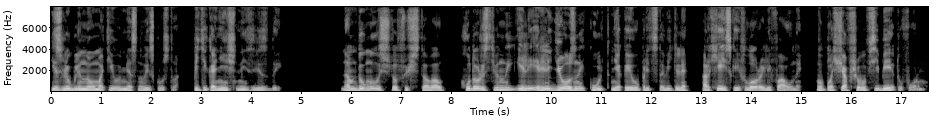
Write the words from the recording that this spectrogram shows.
излюбленного мотива местного искусства — пятиконечной звезды. Нам думалось, что существовал художественный или религиозный культ некоего представителя архейской флоры или фауны, воплощавшего в себе эту форму.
